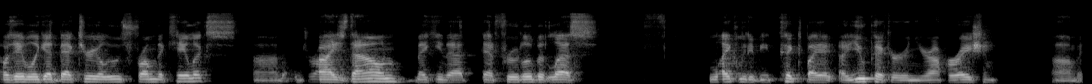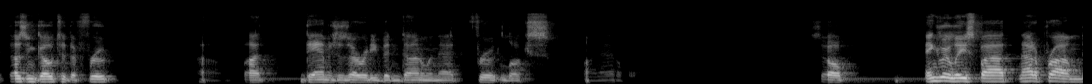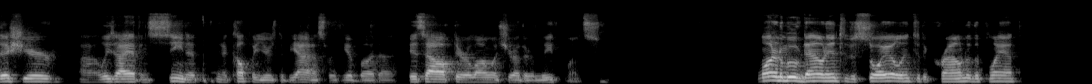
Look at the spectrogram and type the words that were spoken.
I was able to get bacterial ooze from the calyx. Uh, dries down, making that, that fruit a little bit less likely to be picked by a, a U picker in your operation. Um, it doesn't go to the fruit, uh, but damage has already been done when that fruit looks. So angular leaf spot, not a problem this year. Uh, at least I haven't seen it in a couple years, to be honest with you, but uh, it's out there along with your other leaf blights. Wanted to move down into the soil, into the crown of the plant.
